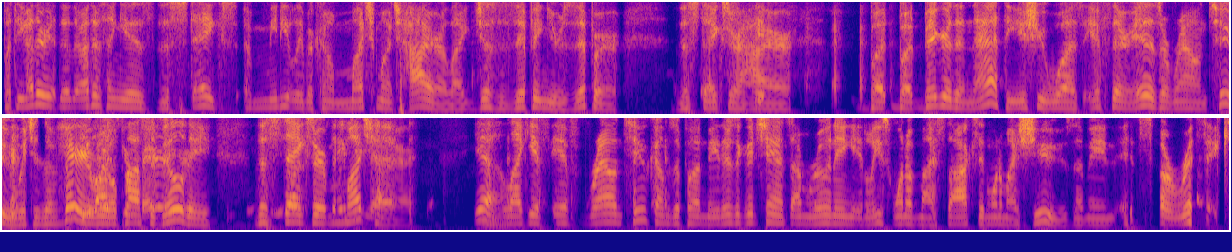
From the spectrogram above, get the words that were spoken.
But the other the, the other thing is the stakes immediately become much much higher. Like just zipping your zipper, the stakes are higher. But but bigger than that, the issue was if there is a round two, which is a very real lost your possibility, the stakes are much net. higher. Yeah, hmm. like if if round two comes upon me, there's a good chance I'm ruining at least one of my socks and one of my shoes. I mean, it's horrific.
